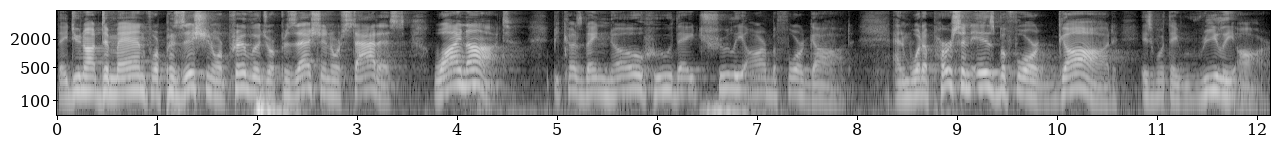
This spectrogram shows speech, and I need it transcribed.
They do not demand for position or privilege or possession or status. Why not? Because they know who they truly are before God. And what a person is before God is what they really are.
